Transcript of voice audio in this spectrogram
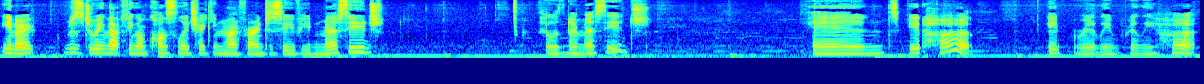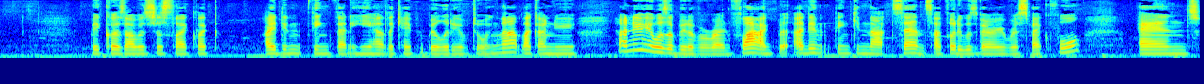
You know, was doing that thing of constantly checking my phone to see if he'd message. There was no message. And it hurt. It really, really hurt. Because I was just like like I didn't think that he had the capability of doing that. Like I knew I knew he was a bit of a red flag, but I didn't think in that sense. I thought he was very respectful and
